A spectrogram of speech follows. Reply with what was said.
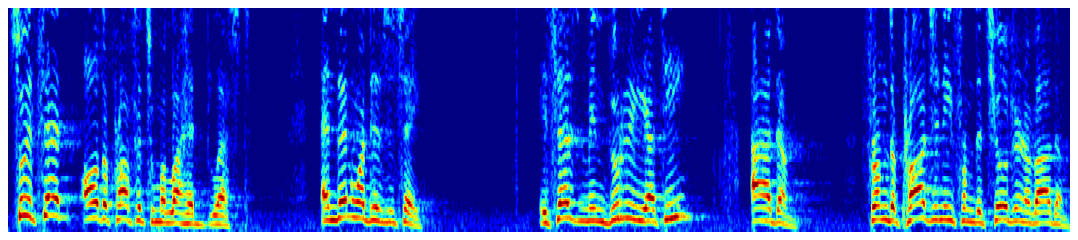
So it said all the prophets whom Allah had blessed. And then what does it say? It says, min dhurriyati Adam. From the progeny, from the children of Adam.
